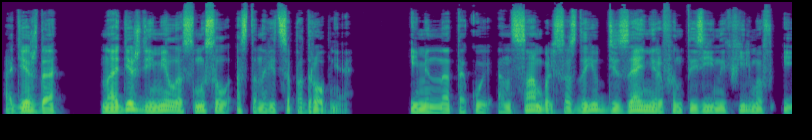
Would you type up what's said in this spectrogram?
Одежда... На одежде имело смысл остановиться подробнее. Именно такой ансамбль создают дизайнеры фэнтезийных фильмов и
